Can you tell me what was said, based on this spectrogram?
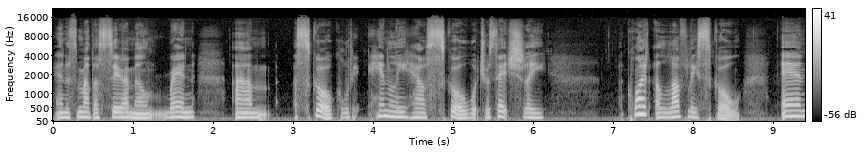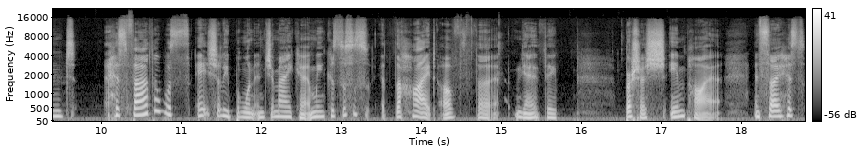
and his mother Sarah Milne ran um, a school called Henley House School, which was actually quite a lovely school. And his father was actually born in Jamaica. I mean, because this is at the height of the you know the British Empire, and so his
